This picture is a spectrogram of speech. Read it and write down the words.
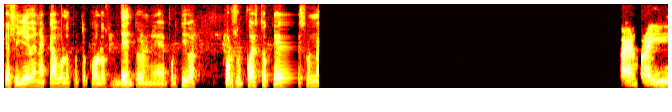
que se lleven a cabo los protocolos dentro de la unidad deportiva. Por supuesto que es una Bueno, por ahí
